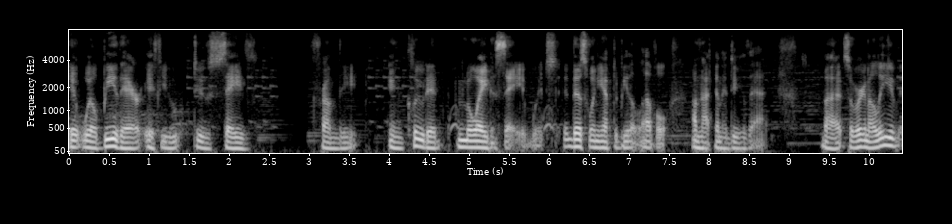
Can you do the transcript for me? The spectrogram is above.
it will be there if you do save from the included way to save, which this one you have to beat a level. I'm not going to do that. But so we're going to leave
